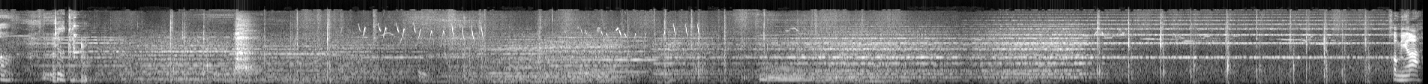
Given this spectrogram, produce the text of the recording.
嗯，这个给。贺明啊，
